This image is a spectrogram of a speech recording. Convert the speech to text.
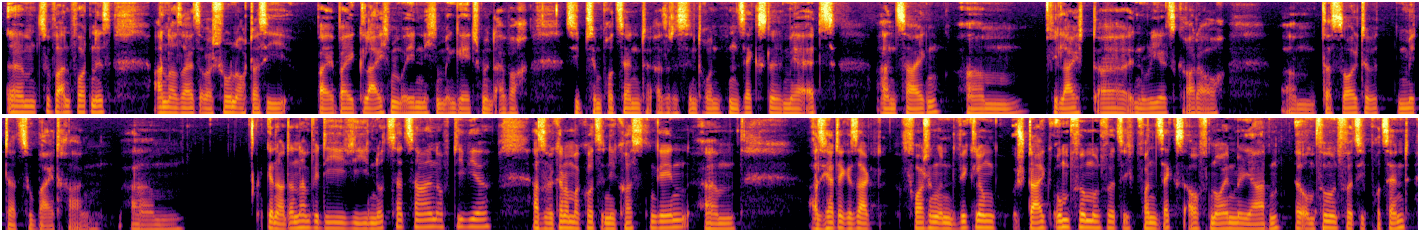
ähm, zu verantworten ist, andererseits aber schon auch, dass sie bei, bei gleichem ähnlichem Engagement einfach 17 Prozent, also das sind rund ein Sechstel mehr Ads anzeigen. Ähm, vielleicht äh, in Reels gerade auch. Ähm, das sollte mit dazu beitragen. Ähm, genau, dann haben wir die, die Nutzerzahlen, auf die wir, also wir können noch mal kurz in die Kosten gehen. Ähm, also ich hatte gesagt, Forschung und Entwicklung steigt um 45 von 6 auf 9 Milliarden, äh, um 45 Prozent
